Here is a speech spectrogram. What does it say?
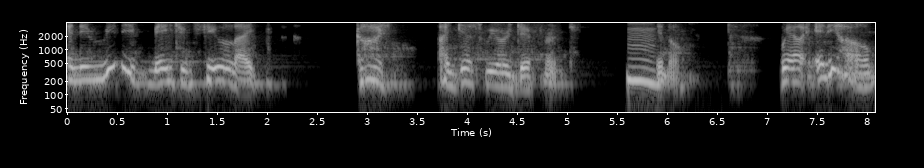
And it really made you feel like, gosh, I guess we are different, mm. you know. Well, anyhow,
